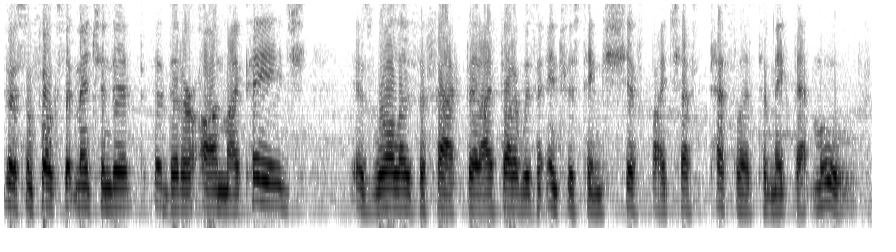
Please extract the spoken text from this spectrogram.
there's some folks that mentioned it that are on my page, as well as the fact that I thought it was an interesting shift by Tesla to make that move.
